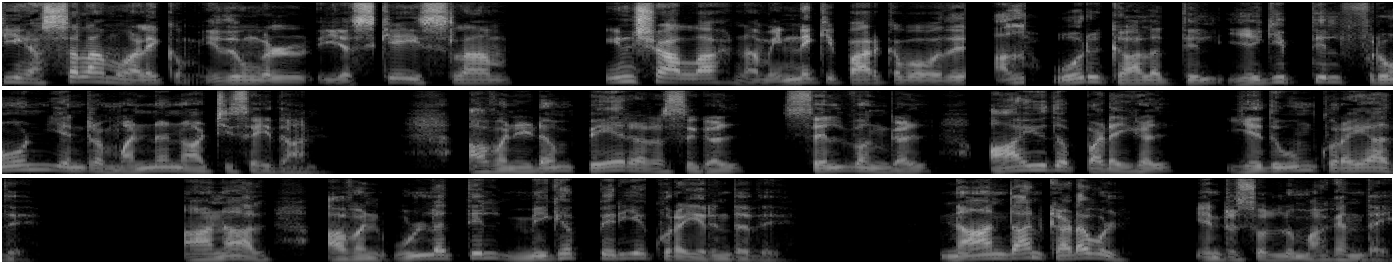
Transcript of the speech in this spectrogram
ஹி அஸ்ஸலாமு அலைக்கும். இது உங்கள் எஸ்கே இஸ்லாம். இன்ஷா அல்லாஹ் நாம் இன்னைக்கு பார்க்க போவது ஒரு காலத்தில் எகிப்தில் ஃப்ரோன் என்ற மன்னன் ஆட்சி செய்தான். அவனிடம் பேரரசுகள் செல்வங்கள் ஆயுதப் படைகள் எதுவும் குறையாது. ஆனால் அவன் உள்ளத்தில் மிகப்பெரிய குறை இருந்தது. நான் தான் கடவுள் என்று சொல்லும் அகந்தை.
